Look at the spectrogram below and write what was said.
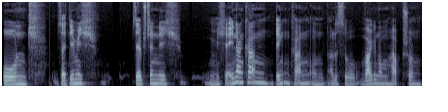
Und seitdem ich selbstständig mich erinnern kann, denken kann und alles so wahrgenommen habe, schon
